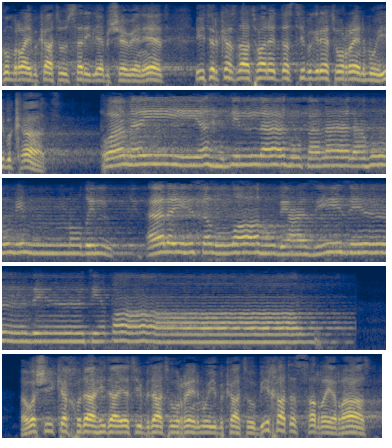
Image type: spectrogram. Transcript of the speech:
گومڕای بکات و سەری لێ بشێوێنێت ئیتر کەس ناتوانێت دەستی بگرێت و ڕێنمویی بکات. ومن يهد الله فما له من مضل أليس الله بعزيز ذي انتقام ئەوەشی کە خدا هیدایەتی بدات و ڕێنمووی بکات و بیخاتە ڕاست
